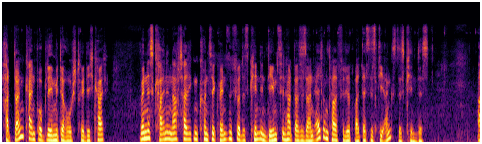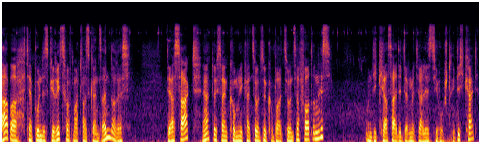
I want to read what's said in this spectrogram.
hat dann kein Problem mit der Hochstrittigkeit, wenn es keine nachteiligen Konsequenzen für das Kind in dem Sinn hat, dass es einen Elternteil verliert, weil das ist die Angst des Kindes. Aber der Bundesgerichtshof macht was ganz anderes. Der sagt, ja, durch sein Kommunikations- und Kooperationserfordernis, und die Kehrseite der Medaille ist die Hochstrittigkeit,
